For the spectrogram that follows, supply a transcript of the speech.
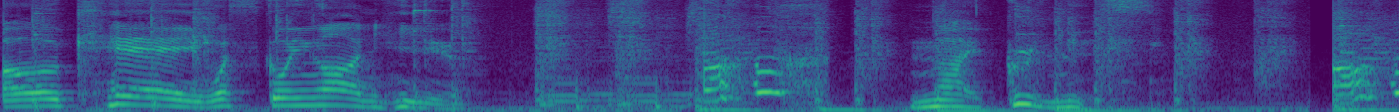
Okay, what's going on here? Oh. My goodness. Oh.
